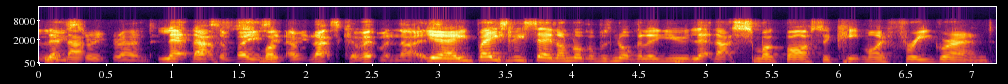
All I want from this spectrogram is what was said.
let lose that three grand. let that That's amazing. smug- I mean, that's commitment. That is. yeah, he basically said, "I'm not was not going to you let that smug bastard keep my three grand."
